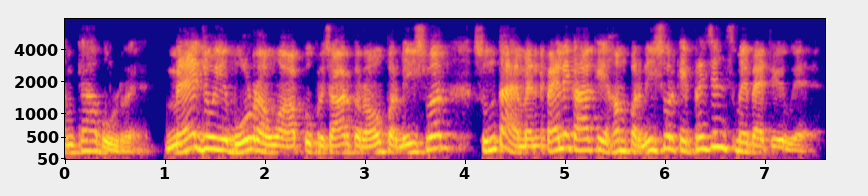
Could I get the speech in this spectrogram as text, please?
हम क्या बोल रहे हैं? मैं जो ये बोल रहा हूँ, आपको प्रचार कर रहा हूँ, परमेश्वर सुनता है। मैंने पहले कहा कि हम परमेश्वर के प्रेजेंस में बैठे हुए हैं।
